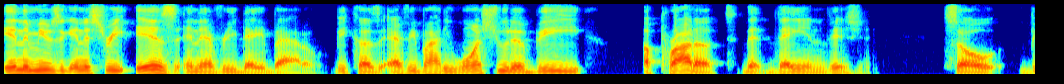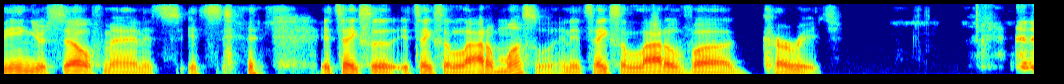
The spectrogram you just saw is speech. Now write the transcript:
in the music industry is an everyday battle because everybody wants you to be a product that they envision so being yourself man it's it's it takes a it takes a lot of muscle and it takes a lot of uh, courage. And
